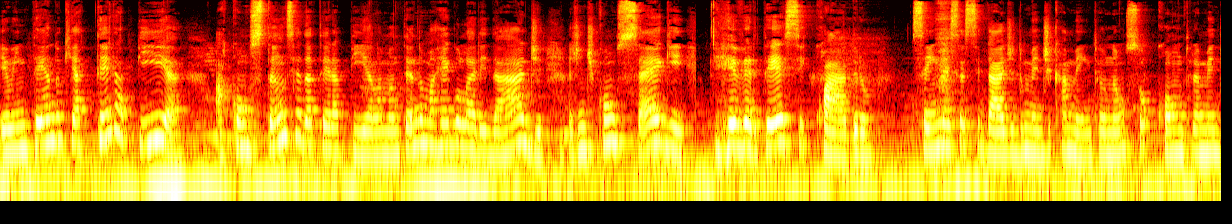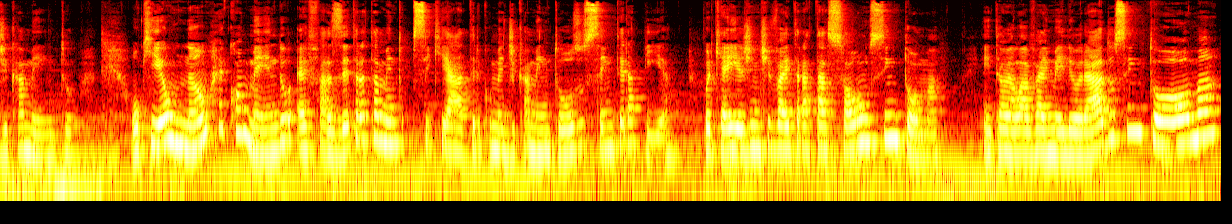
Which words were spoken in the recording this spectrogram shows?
eu entendo que a terapia, a constância da terapia, ela mantendo uma regularidade regularidade, a gente consegue reverter esse quadro sem necessidade do medicamento. Eu não sou contra medicamento. O que eu não recomendo é fazer tratamento psiquiátrico medicamentoso sem terapia, porque aí a gente vai tratar só um sintoma. Então ela vai melhorar do sintoma,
